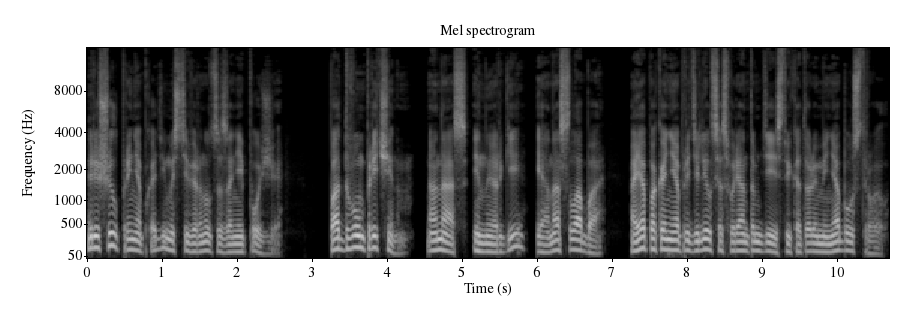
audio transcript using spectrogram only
решил при необходимости вернуться за ней позже. По двум причинам. Она с энергией, и она слаба, а я пока не определился с вариантом действий, который меня бы устроил.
